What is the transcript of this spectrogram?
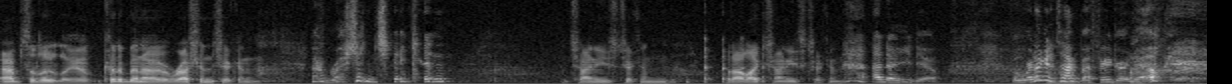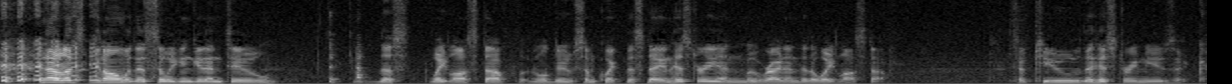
Absolutely, it could have been a Russian chicken, A Russian chicken. a Chinese chicken, but I like Chinese chicken. I know you do. But we're not going to talk mm-hmm. about food right now. No, let's get on with this so we can get into this weight loss stuff. We'll do some quick this day in history and move right into the weight loss stuff. So cue the history music.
